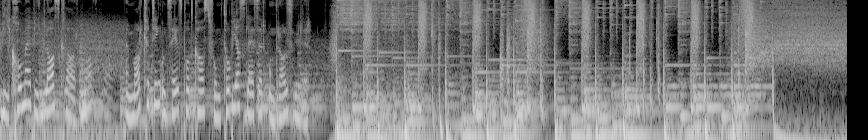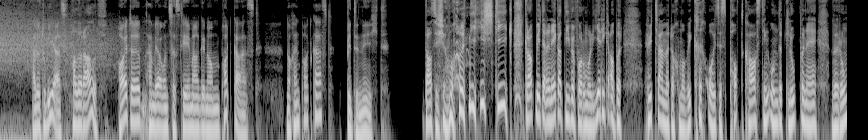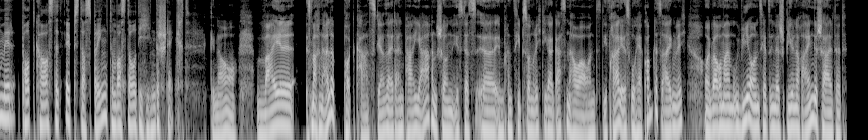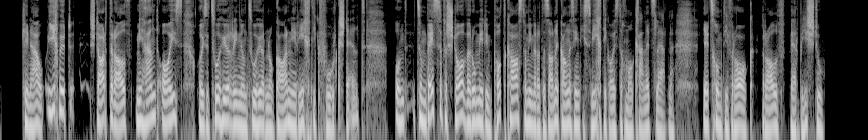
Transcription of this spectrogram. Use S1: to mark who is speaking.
S1: Willkommen bei Glasklar, einem Marketing- und Sales-Podcast von Tobias Gläser und Ralf Müller.
S2: Hallo Tobias.
S3: Hallo Ralf.
S2: Heute haben wir uns das Thema genommen Podcast. Noch ein Podcast? Bitte nicht.
S3: Das ist schon mal ein Einstieg, gerade mit einer negativen Formulierung. Aber heute wollen wir doch mal wirklich unser Podcasting unter die Lupe nehmen, warum wir podcasten, ob es das bringt und was da dahinter steckt.
S2: Genau, weil es machen alle Podcasts, ja, seit ein paar Jahren schon ist das äh, im Prinzip so ein richtiger Gassenhauer. Und die Frage ist, woher kommt es eigentlich? Und warum haben wir uns jetzt in das Spiel noch eingeschaltet?
S3: Genau. Ich würde starten, Ralf. Wir haben uns, unsere Zuhörerinnen und Zuhörer, noch gar nicht richtig vorgestellt. Und zum besser verstehen, warum wir im Podcast und wie wir an das angegangen sind, ist es wichtig, uns doch mal kennenzulernen. Jetzt kommt die Frage, Ralf, wer bist du?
